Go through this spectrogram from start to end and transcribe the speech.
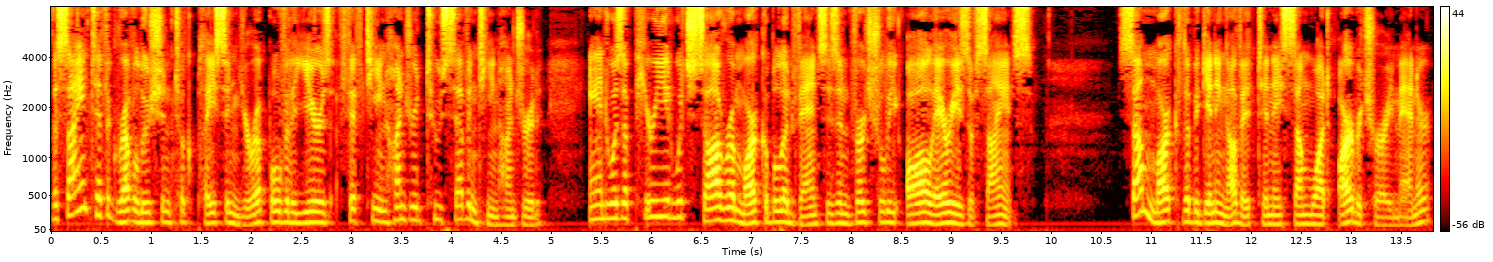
The scientific revolution took place in Europe over the years 1500 to 1700 and was a period which saw remarkable advances in virtually all areas of science. Some mark the beginning of it in a somewhat arbitrary manner,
